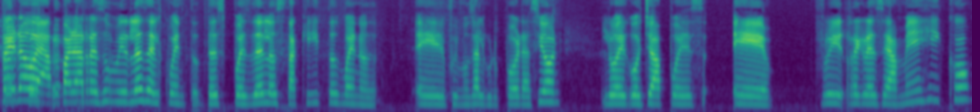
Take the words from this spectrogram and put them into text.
Pero vea, para resumirles el cuento, después de los taquitos, bueno, eh, fuimos al grupo de oración, luego ya pues eh, fui- regresé a México,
